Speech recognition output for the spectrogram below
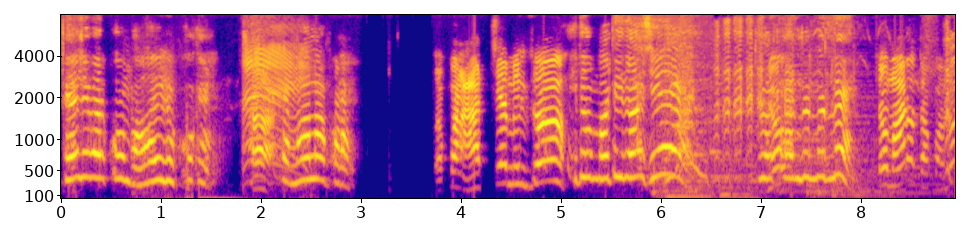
પહેલી વાર કોમ ભણાવી રાખો કે હા. કે ના ના પડાય. તો પણ હાથ છે મિલજો. એ તો મટી જાય છે. જો ટેન્શન મત લે તો મારો ધક્કો તો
